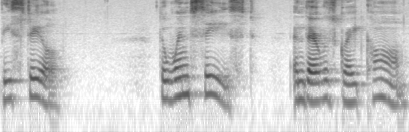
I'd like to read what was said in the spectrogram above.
be still. The wind ceased, and there was great calm.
